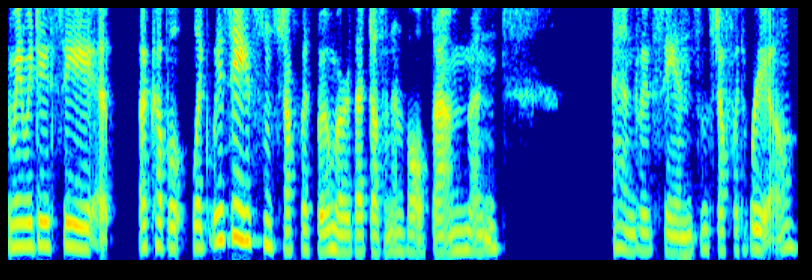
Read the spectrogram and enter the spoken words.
I mean, we do see a, a couple, like we see some stuff with Boomer that doesn't involve them, and and we've seen some stuff with Rio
